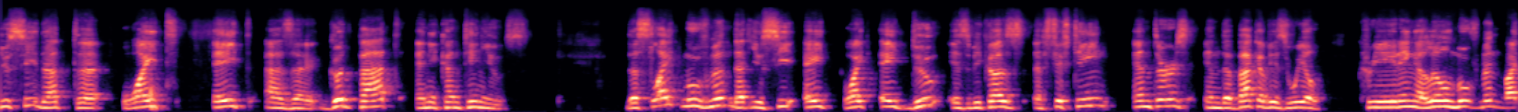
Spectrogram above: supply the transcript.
You see that uh, white 8 has a good path and he continues. The slight movement that you see eight, white 8 do is because 15 enters in the back of his wheel, creating a little movement by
